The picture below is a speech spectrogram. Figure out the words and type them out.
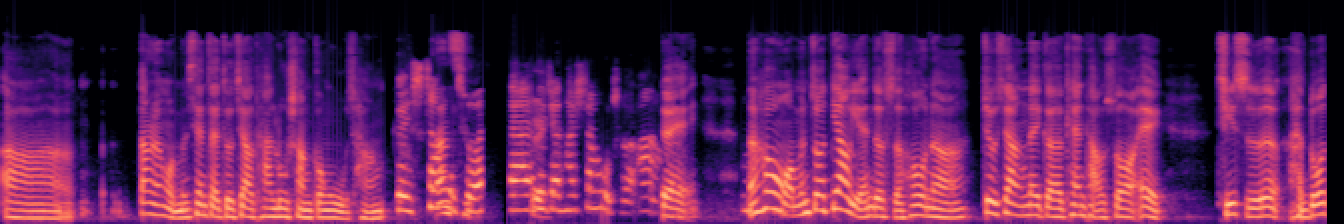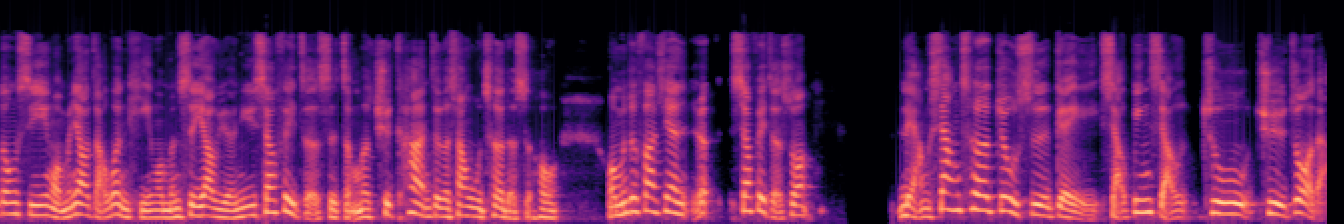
啊。当然，我们现在就叫它陆上公务舱。对，商务车，大家都叫它商务车啊。对。然后我们做调研的时候呢，就像那个 Ken 桃说：“哎，其实很多东西我们要找问题，我们是要源于消费者是怎么去看这个商务车的时候，我们就发现，消费者说，两厢车就是给小兵小卒去坐的，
